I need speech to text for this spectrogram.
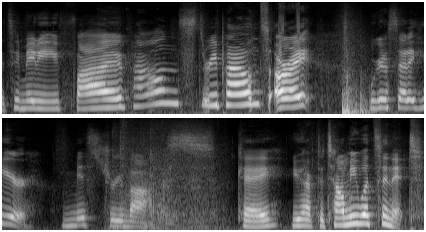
I'd say maybe five pounds, three pounds. All right. We're to set it here. Mystery box. Okay. You have to tell me what's in it.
